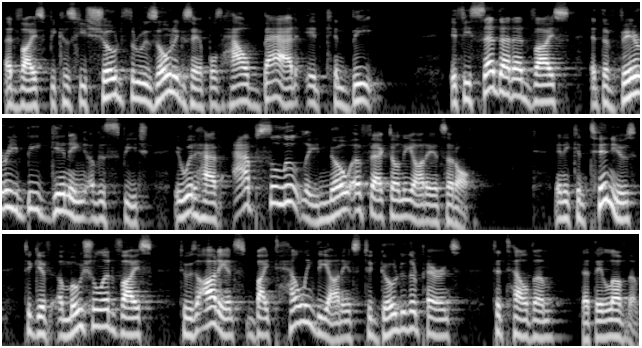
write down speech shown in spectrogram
advice because he showed through his own examples how bad it can be. If he said that advice at the very beginning of his speech, it would have absolutely no effect on the audience at all. And he continues to give emotional advice to his audience by telling the audience to go to their parents to tell them that they love them.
